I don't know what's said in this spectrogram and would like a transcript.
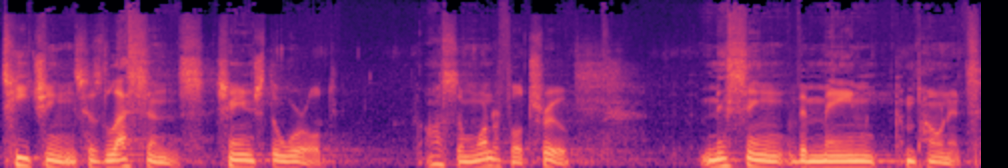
teachings, his lessons changed the world. Awesome, wonderful, true. Missing the main component,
